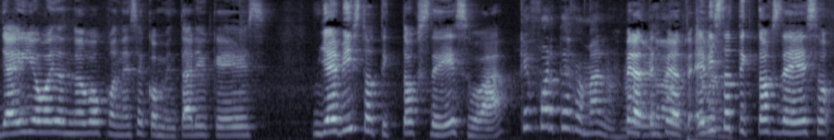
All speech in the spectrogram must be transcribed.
Y ahí yo voy de nuevo con ese comentario que es... Ya he visto TikToks de eso, ¿ah? Qué fuertes romanos, ¿no? Espérate, espérate. He visto. TikToks de eso,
